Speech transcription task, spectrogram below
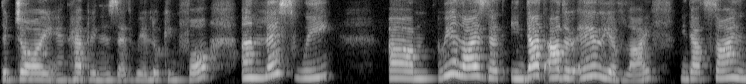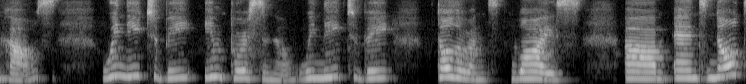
the joy and happiness that we're looking for, unless we um, realize that in that other area of life, in that sign house, we need to be impersonal. We need to be tolerant, wise, um, and not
